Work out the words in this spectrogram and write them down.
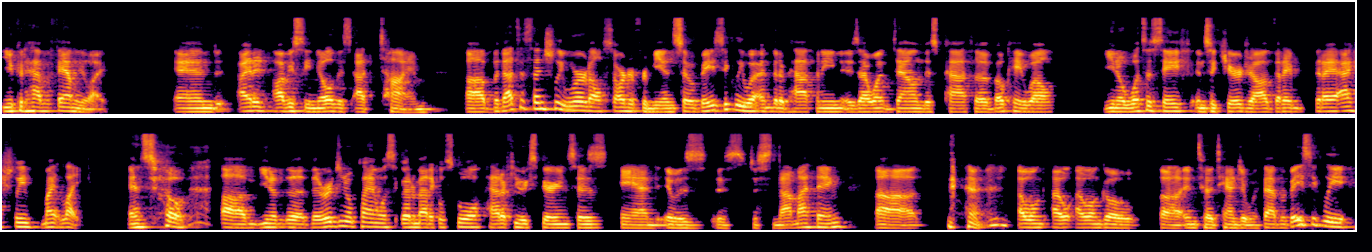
you could have a family life. And I didn't obviously know this at the time, uh, but that's essentially where it all started for me. And so basically, what ended up happening is I went down this path of, okay, well, you know, what's a safe and secure job that I that I actually might like? And so, um, you know, the, the original plan was to go to medical school, had a few experiences, and it was is just not my thing. Uh, I won't I, I won't go uh, into a tangent with that, but basically,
